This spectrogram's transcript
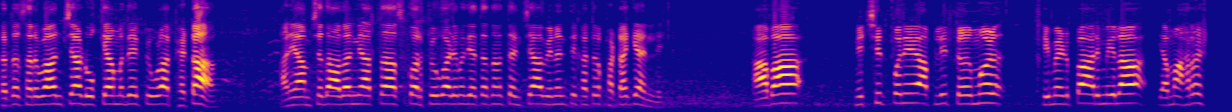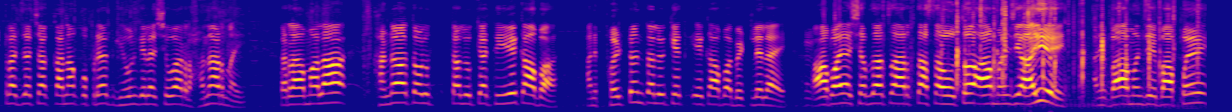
खरं सर्वांच्या डोक्यामध्ये पिवळा फेटा आणि आमच्या दादांनी आता स्कॉर्पिओ गाडीमध्ये येताना त्यांच्या विनंती खातर फटाके आणले. आबा निश्चितपणे आपली तळमळ ही मेंढपा आर्मीला या महाराष्ट्र राज्याच्या कानाकोपऱ्यात घेऊन गेल्याशिवाय राहणार नाही. कारण आम्हाला खंडाळा तालु तालुक्यात एक आबा आणि फलटण तालुक्यात एक आबा भेटलेला आहे. आबा या शब्दाचा अर्थ असा होतो आ म्हणजे आई आहे आणि बा म्हणजे बाप आहे.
